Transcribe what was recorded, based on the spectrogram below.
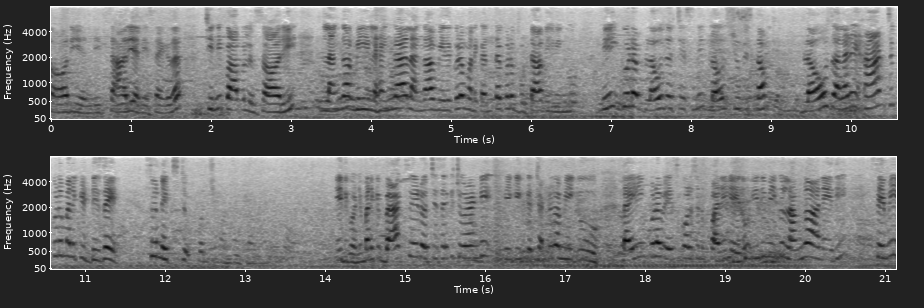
సారీ అండి. సారీ అనేసాయి కదా. చిన్ని పాపలు సారీ లంగా మీ లెహంగా లంగా మీద కూడా మనకంతా కూడా బుటా వీవింగ్ మీకు కూడా బ్లౌజ్ వచ్చేసింది. బ్లౌజ్ చూపిస్తాం. బ్లౌజ్ అలానే హ్యాండ్స్ కూడా మనకి డిజైన్ సో నెక్స్ట్ కొంచెం ఇదిగోండి మనకి బ్యాక్ సైడ్ వచ్చేసరికి చూడండి మీకు ఇంకా చక్కగా మీకు లైనింగ్ కూడా వేసుకోవాల్సిన పని లేదు. ఇది మీకు లంగా అనేది సెమీ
